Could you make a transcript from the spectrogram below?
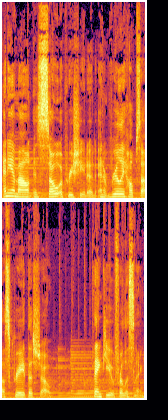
Any amount is so appreciated, and it really helps us create this show. Thank you for listening.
